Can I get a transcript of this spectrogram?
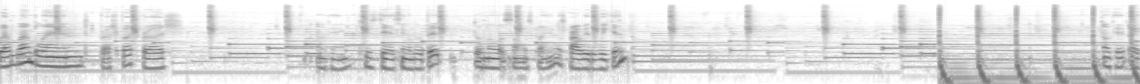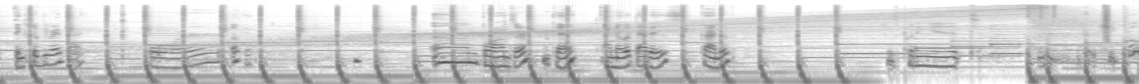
Blend, blend, blend. Brush, brush, brush. Okay, she's dancing a little bit. Don't know what song is playing. It's probably the Weeknd. Okay, I think she'll be right back. Or okay. Um, bronzer. Okay, I know what that is. Kind of. She's putting it her cheekbone.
